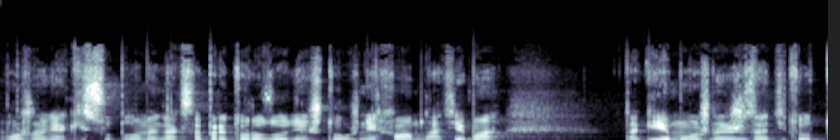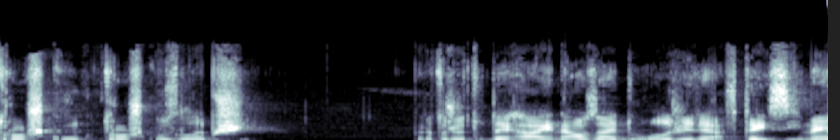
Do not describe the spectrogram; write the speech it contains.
možno nejaký suplement, ak sa preto rozhodneš, to už nechám na teba, tak je možné, že sa ti to trošku, trošku zlepší. Pretože to DHA je naozaj dôležité a v tej zime,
